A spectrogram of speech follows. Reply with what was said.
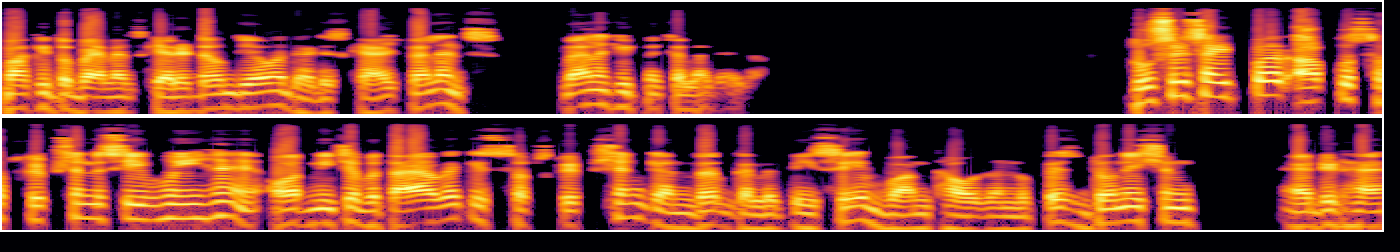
बाकी तो बैलेंस कैरेट डाउन दिया हुआ that is cash balance balance sheet में चला जाएगा। दूसरी साइड पर आपको सब्सक्रिप्शन रिसीव हुई हैं और नीचे बताया हुआ है कि सब्सक्रिप्शन के अंदर गलती से one thousand rupees donation added है।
